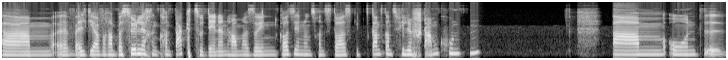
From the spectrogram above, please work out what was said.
ähm, äh, weil die einfach einen persönlichen Kontakt zu denen haben. Also in, gerade in unseren Stores gibt es ganz, ganz viele Stammkunden. Ähm, und äh,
